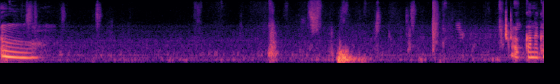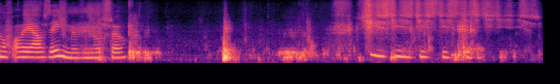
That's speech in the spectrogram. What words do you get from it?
Oeh. Oh, ik kan de knop AWASD niet meer vinden of zo. Jezus, jezus, jezus, jezus, jezus, jezus, jezus.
